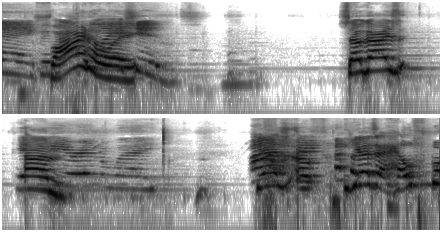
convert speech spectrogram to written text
Yay! Finally. So, guys, Um, Hey, you're in the way. he has a he has a health bar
